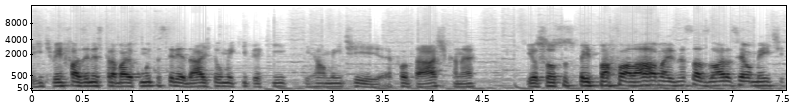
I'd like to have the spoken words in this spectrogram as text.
A gente vem fazendo esse trabalho com muita seriedade, tem uma equipe aqui que realmente é fantástica, né? E eu sou suspeito para falar, mas nessas horas realmente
